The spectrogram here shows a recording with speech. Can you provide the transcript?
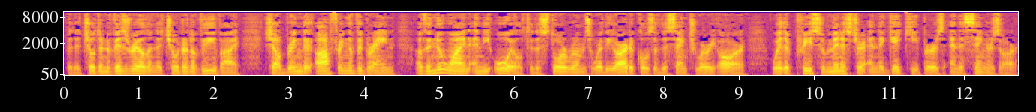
For the children of Israel and the children of Levi shall bring the offering of the grain, of the new wine and the oil to the storerooms where the articles of the sanctuary are, where the priests who minister and the gatekeepers and the singers are.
